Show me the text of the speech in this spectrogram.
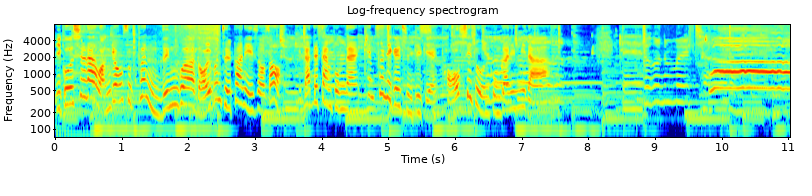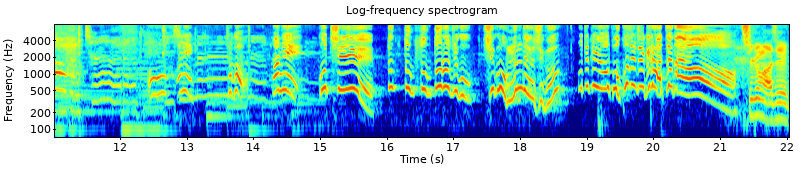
이곳 신라 왕경숲은 능과 넓은 들판이 있어서 따뜻한 봄날 캠프닉을 즐기기에 더없이 좋은 공간입니다. 지금 아직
